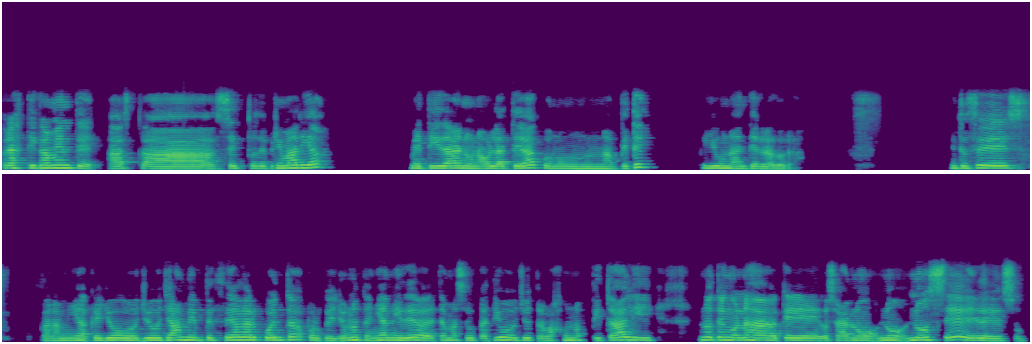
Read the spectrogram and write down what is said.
prácticamente hasta sexto de primaria metida en una aula TEA con una PT y una integradora. Entonces, para mí aquello, yo ya me empecé a dar cuenta porque yo no tenía ni idea de temas educativos, yo trabajo en un hospital y no tengo nada que, o sea, no, no, no sé de eso.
